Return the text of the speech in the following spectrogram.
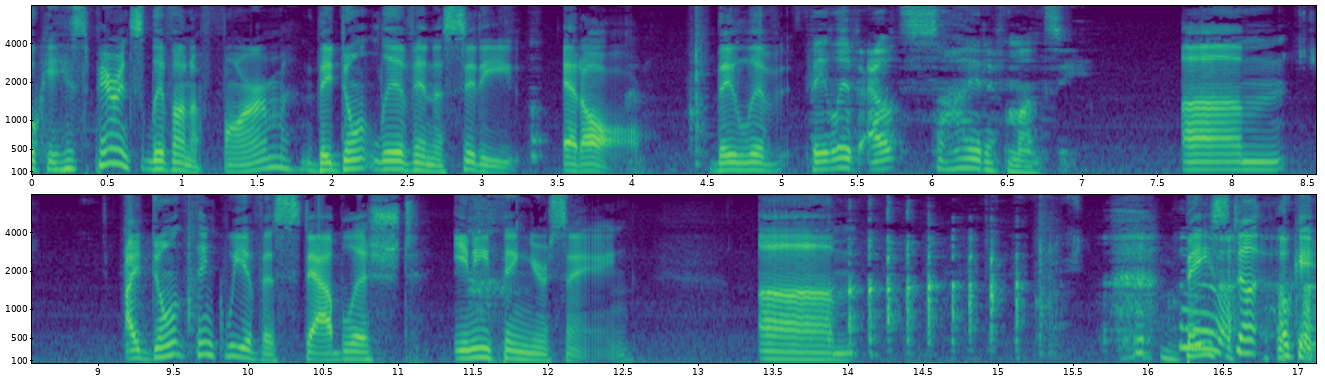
Okay, his parents live on a farm. They don't live in a city at all. They live. they live outside of muncie Um, I don't think we have established anything you're saying. Um, based on okay,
